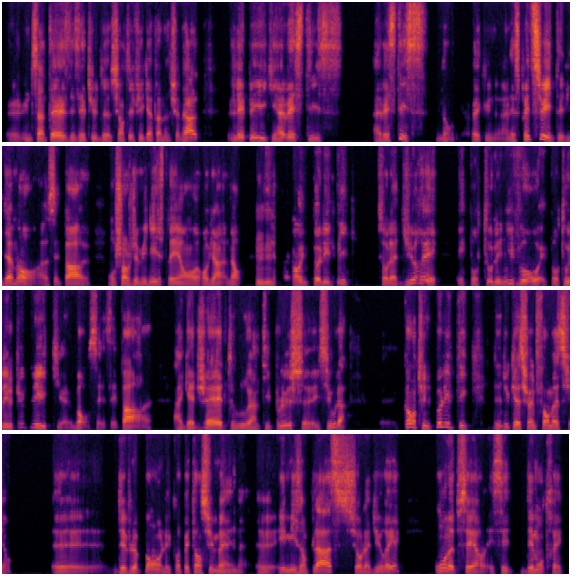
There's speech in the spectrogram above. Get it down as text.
une synthèse des études scientifiques internationales, les pays qui investissent, investissent, donc avec un esprit de suite, évidemment. Hein, c'est pas on change de ministre et on revient. Non, mmh c'est vraiment une politique sur la durée et pour tous les niveaux et pour tous les publics. Bon, ce n'est pas un gadget ou un petit plus euh, ici ou là. Quand une politique d'éducation et de formation euh, développant les compétences humaines euh, est mise en place sur la durée, on observe, et c'est démontré,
